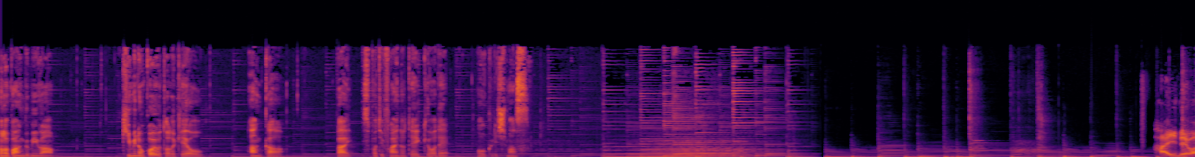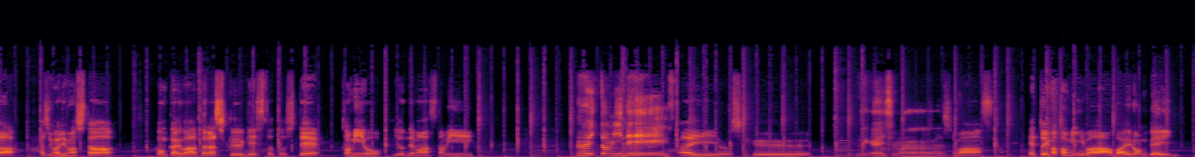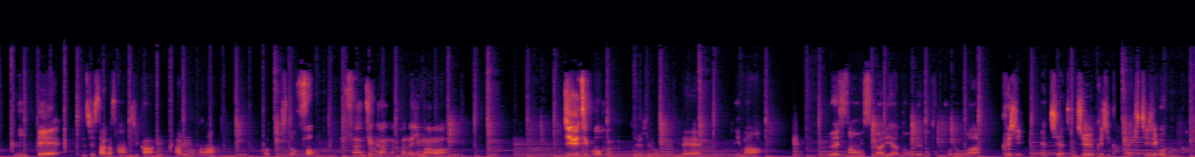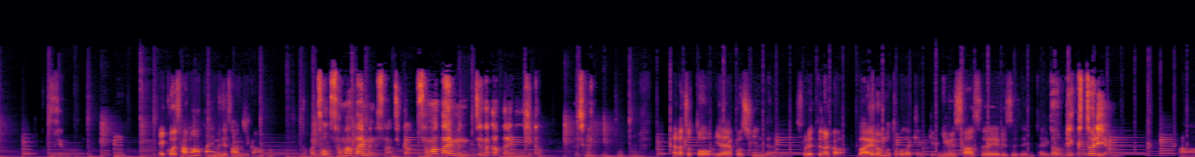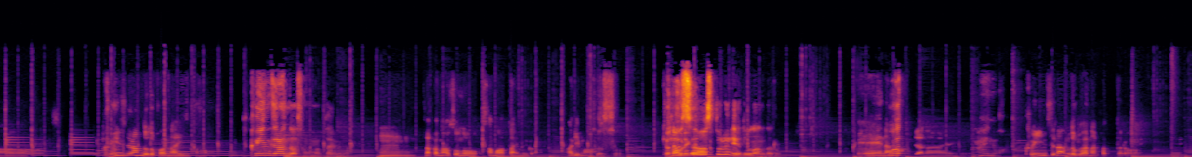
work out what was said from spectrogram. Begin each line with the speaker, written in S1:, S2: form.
S1: この番組は君の声を届けようアンカー by Spotify の提供でお送りします。はいでは始まりました。今回は新しくゲストとしてトミーを呼んでます。トミー。
S2: はい、トミーです。
S1: ーはいよろしく
S2: お願いし
S1: お願
S2: ます。
S1: いします。えっと今トミーはバイロンベイにいて時差が3時間あるのかな？こっちと
S2: そう、3時間だから今は10時5分。
S1: 10時5分で今ウエスタンオーストラリアの俺のところは9時え違う違う19時か7時5分か
S2: 10時5
S1: うんえこれサマータイムで3時間？とか
S2: そう、サマータイムで3時間。サマータイムじゃなかったら2時間。確かに。
S1: うんうんなんかちょっとややこしいんだよねそれってなんかバイロンのとこだけだっけ？ニューサウスウェールズ全体が
S2: と、ビクトリア。
S1: あークイーンズランドとかはないんかな？
S2: クイーンズランドはサマータイムだ。
S1: うん、なんか謎のサマータイムがあります。
S2: そうそう。
S1: 去年俺が
S2: サウスオー、ストラリアどうなんだろ
S1: えー、なんじゃない。
S2: うないのか
S1: クイーンズランドがなかったら、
